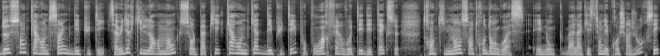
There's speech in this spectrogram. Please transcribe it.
245 députés. Ça veut dire qu'il leur manque sur le papier 44 députés pour pouvoir faire voter des textes tranquillement, sans trop d'angoisse. Et donc, bah, la question des prochains jours, c'est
